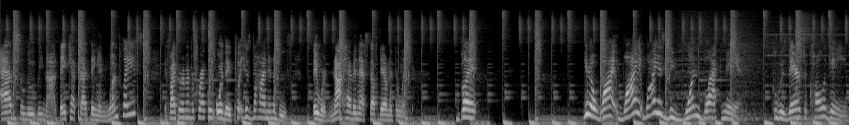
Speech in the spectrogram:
Absolutely not. They kept that thing in one place if I can remember correctly, or they put his behind in a booth. They were not having that stuff down at the Linc. But you know why why why is the one black man who was there to call a game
